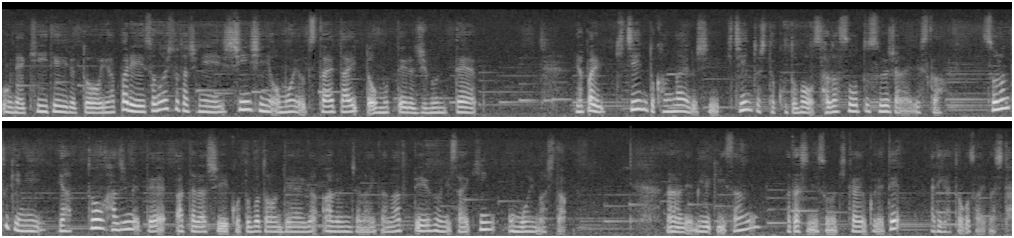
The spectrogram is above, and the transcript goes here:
をね聞いているとやっぱりその人たちに真摯に思いを伝えたいと思っている自分ってやっぱりきちんと考えるしきちんとした言葉を探そうとするじゃないですか。その時にやっと初めて新しい言葉との出会いがあるんじゃないかなっていうふうに最近思いました。なのでミルキーさん私にその機会をくれてありがとうございました。い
